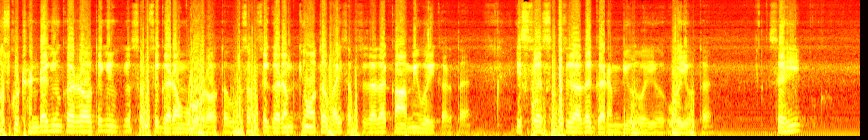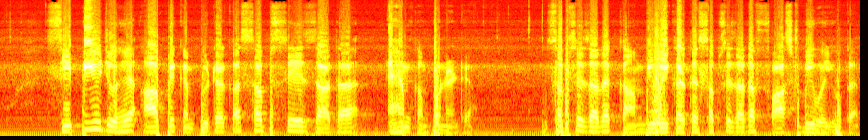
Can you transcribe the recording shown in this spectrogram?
उसको ठंडा क्यों कर रहा होता है? क्योंकि सबसे गर्म वो हो रहा होता है। वो सबसे गर्म क्यों होता है? भाई, सबसे ज़्यादा काम ही वही करता है। इससे सबसे ज़्यादा गर्म भी वही वही होता है। सही? सीपीयू जो है आपके कंप्यूटर का सबसे ज़्यादा अहम कंपोनेंट है। सबसे ज़्यादा काम भी वही करता है, सबसे ज़्यादा फास्ट भी वही होता है।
